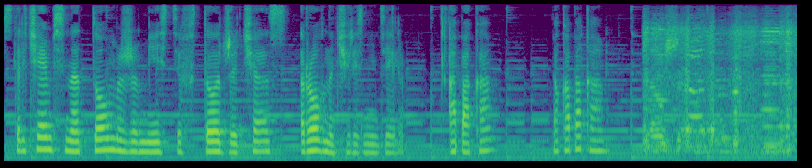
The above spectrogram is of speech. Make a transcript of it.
Встречаемся на том же месте в тот же час ровно через неделю. А пока, пока-пока. Deus é.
